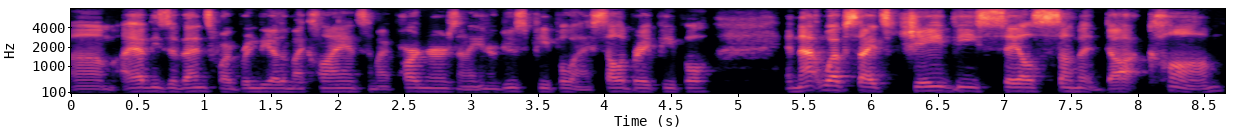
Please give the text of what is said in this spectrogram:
um, I have these events where I bring together my clients and my partners, and I introduce people and I celebrate people. And that website's jvsalessummit.com.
